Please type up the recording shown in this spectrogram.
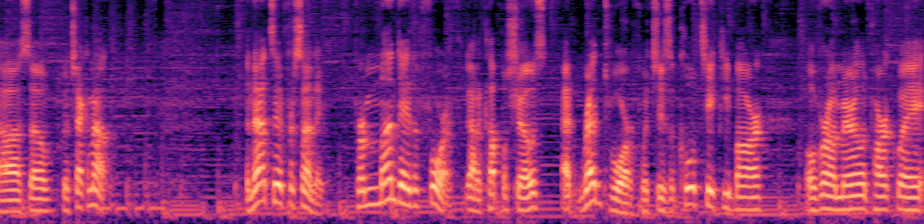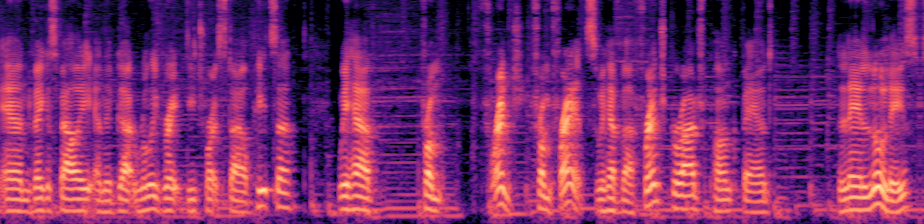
Uh, so go check them out. And that's it for Sunday. For Monday the fourth, we've got a couple shows at Red Dwarf, which is a cool tiki bar over on Maryland Parkway and Vegas Valley, and they've got really great Detroit style pizza. We have from French from France. We have a French garage punk band Les Lullies.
